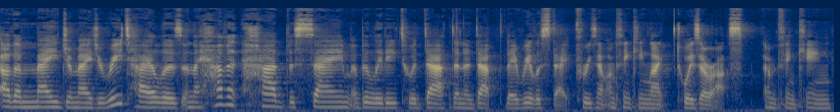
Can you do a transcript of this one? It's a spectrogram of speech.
other major, major retailers, and they haven't had the same ability to adapt and adapt their real estate. For example, I'm thinking like Toys R Us. I'm thinking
